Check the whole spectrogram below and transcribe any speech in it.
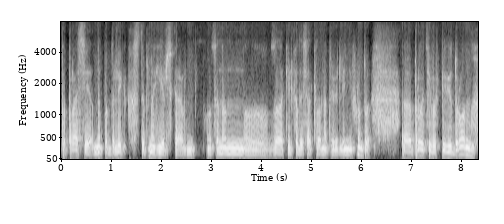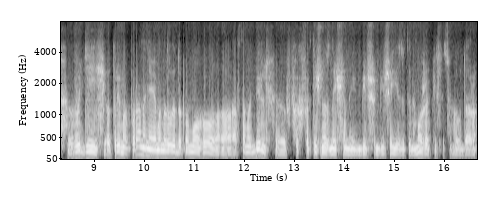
по трасі неподалік Степногірська. Це ну, за кілька десят кілометрів від лінії фронту. Е, Прилетів впівдрон, водій отримав поранення, йому надали допомогу. Автомобіль фактично знищений. Більше більше їздити не може після цього удару.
